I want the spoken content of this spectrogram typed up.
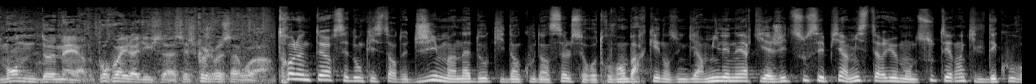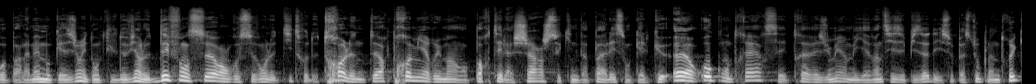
Monde de merde. Pourquoi il a dit ça? C'est ce que je veux savoir. Trollhunter, c'est donc l'histoire de Jim, un ado qui d'un coup d'un seul se retrouve embarqué dans une guerre millénaire qui agite sous ses pieds un mystérieux monde souterrain qu'il découvre par la même occasion et dont il devient le défenseur en recevant le titre de Trollhunter, premier humain à en porter la charge, ce qui ne va pas aller sans quelques heures. Au contraire, c'est très résumé, hein, mais il y a 26 épisodes et il se passe tout plein de trucs.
